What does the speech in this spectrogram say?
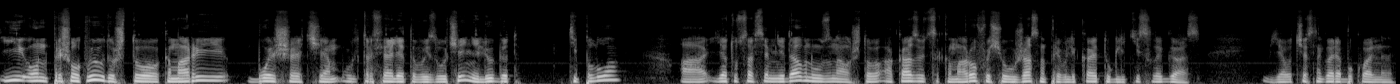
и он пришел к выводу, что комары больше, чем ультрафиолетовое излучение, любят тепло, а я тут совсем недавно узнал, что, оказывается, комаров еще ужасно привлекает углекислый газ. Я вот, честно говоря, буквально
